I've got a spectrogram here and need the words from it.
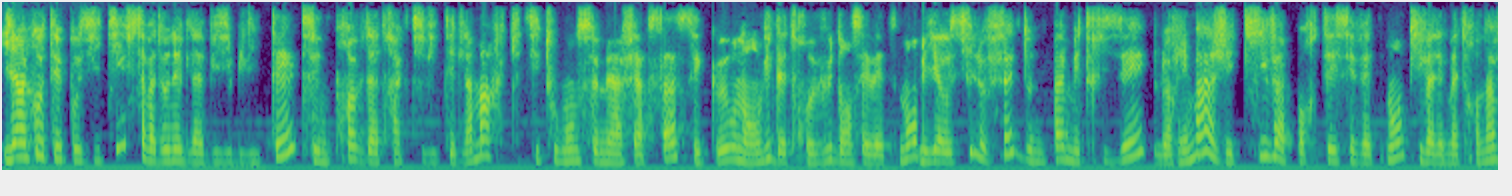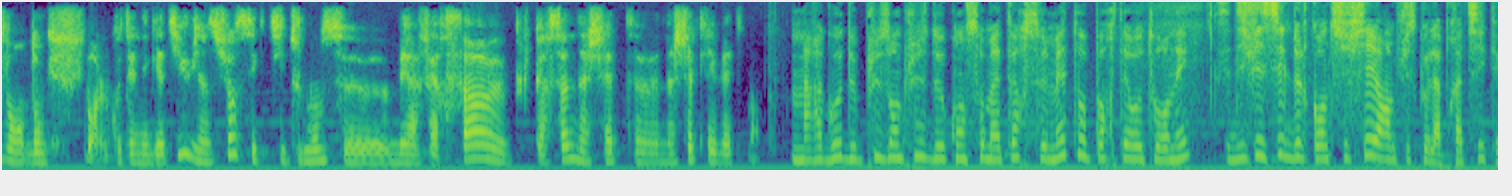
Il y a un côté positif, ça va donner de la visibilité, c'est une preuve d'attractivité de la marque. Si tout le monde se met à faire ça, c'est qu'on a envie d'être vu dans ses vêtements. Mais il y a aussi le fait de ne pas maîtriser leur image et qui va porter ces vêtements, qui va les mettre en avant. Donc, bon, le côté négatif, bien sûr, c'est que si tout le monde se met à faire ça, euh, plus personne n'achète euh, n'achète les vêtements. Margot, de plus en plus de consommateurs se mettent au porter-retourner. C'est difficile de le quantifier hein, puisque la pratique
